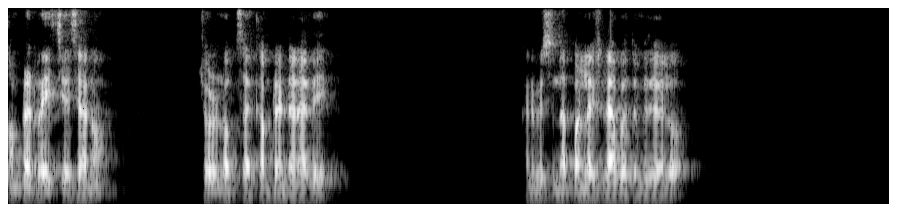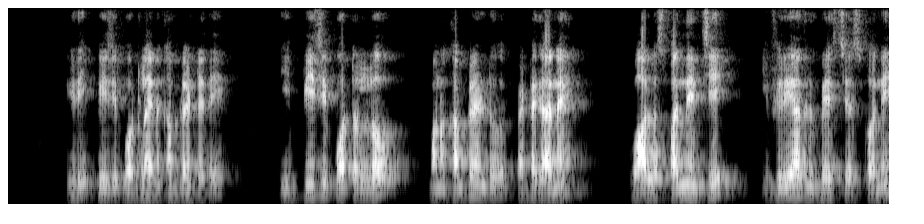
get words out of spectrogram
కంప్లైంట్ రైజ్ చేశాను. చూడండి ఒకసారి కంప్లైంట్ అనేది. కనిపిస్తుందా? పది లక్షల యాభై తొమ్మిది వేలు. ఇది పీజీ పోర్టల్ అయిన కంప్లైంట్ ఇది. ఈ పీజీ పోర్టల్లో మనం కంప్లైంట్ పెట్టగానే వాళ్ళు స్పందించి ఈ ఫిర్యాదును బేస్ చేసుకొని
